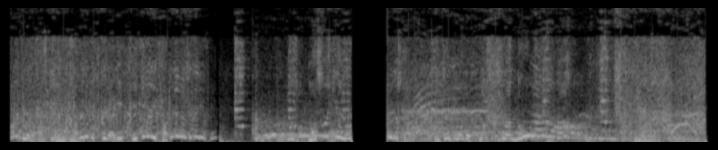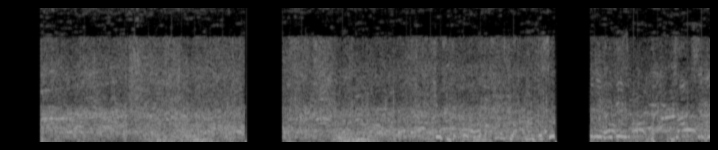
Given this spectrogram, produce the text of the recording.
なんてのだ壁ごと覆りいきなり白人の世界にまずはマッサージ機が回り出した。一体この後マッサージはどうなるのか九州絶好調のマッサージ機はなんと空に大変ジャンプしていこ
